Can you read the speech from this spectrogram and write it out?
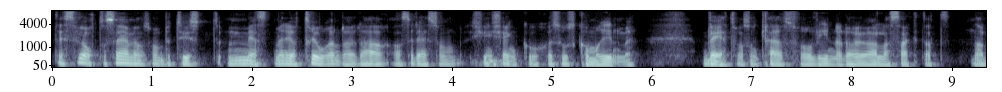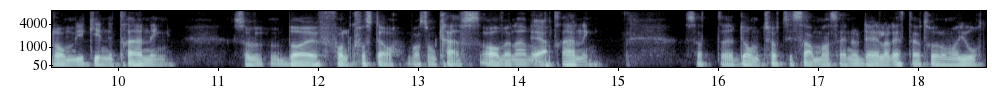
det är svårt att säga vem som har betytt mest men jag tror ändå det här, alltså det som Sinchenko och Jesus kommer in med. Vet vad som krävs för att vinna. Det har ju alla sagt att när de gick in i träning så börjar folk förstå vad som krävs av en även Ja. på träning. Så att eh, de två tillsammans är nog delar detta. Jag tror de har gjort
